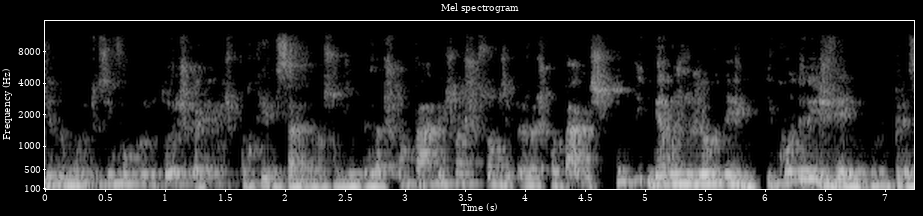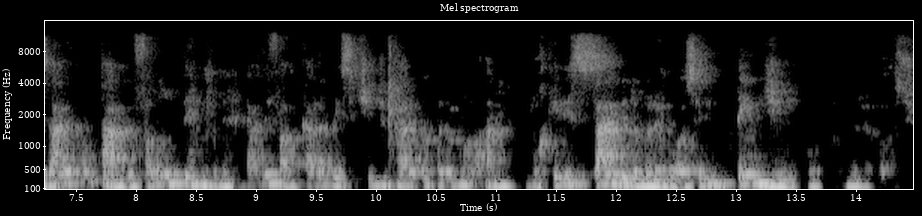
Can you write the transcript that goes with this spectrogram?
vindo muitos infoprodutores com a gente, porque eles sabem que nós somos empresários contábeis, nós somos empresários contábeis que entendemos do jogo dele. E quando eles veem um empresário contábil falando termos do mercado, ele fala: caramba, esse tipo de cara que eu quero do meu lado. Porque ele sabe do meu negócio, ele entende o meu negócio.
